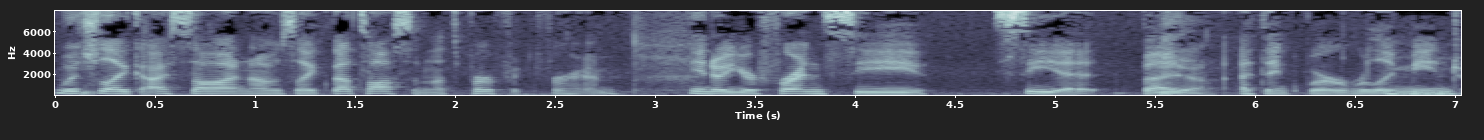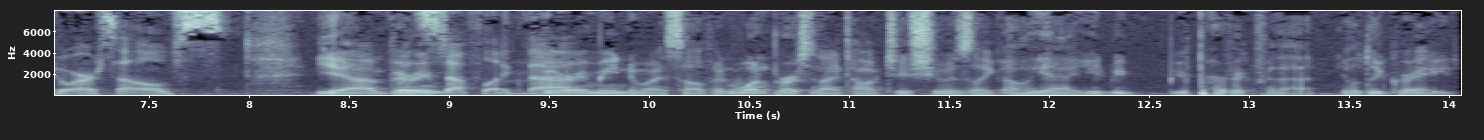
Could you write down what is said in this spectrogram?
Which like I saw and I was like, that's awesome. That's perfect for him. You know, your friends see see it, but Yeah. I think we're really mean mm-hmm. to ourselves. yeah, I'm very stuff like that. Very mean to myself. And one person I talked to, she was like, "Oh yeah, you'd be you're perfect for that. You'll do great."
